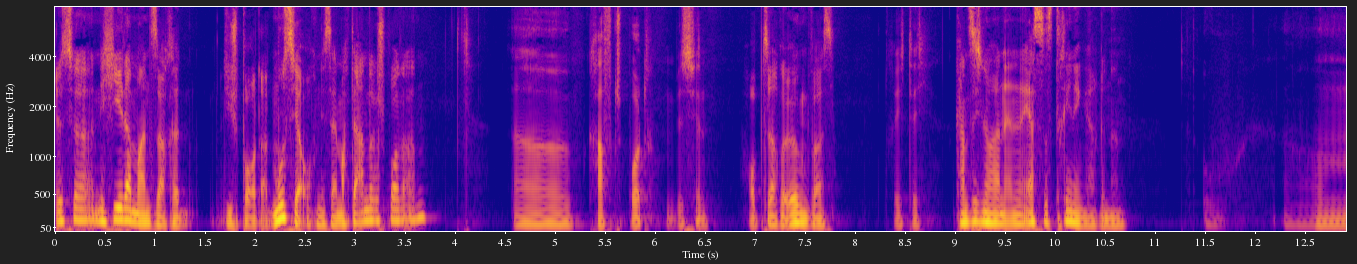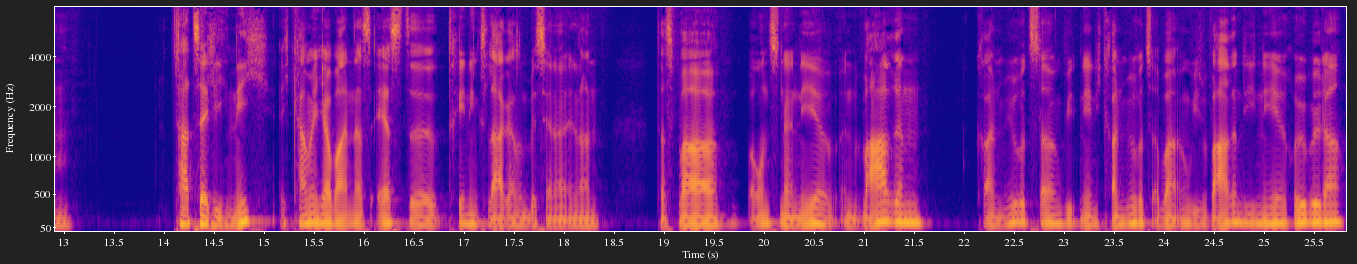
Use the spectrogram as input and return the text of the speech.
Ist ja nicht jedermanns Sache, die Sportart. Muss ja auch nicht sein. Macht er andere Sportarten? Äh, Kraftsport, ein bisschen. Hauptsache irgendwas. Richtig. Kannst du dich noch an ein erstes Training erinnern? Uh, ähm, tatsächlich nicht. Ich kann mich aber an das erste Trainingslager so ein bisschen erinnern. Das war bei uns in der Nähe in Waren, Kran-Müritz da irgendwie, nee, nicht Kran-Müritz, aber irgendwie Waren die Nähe, Röbel da.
